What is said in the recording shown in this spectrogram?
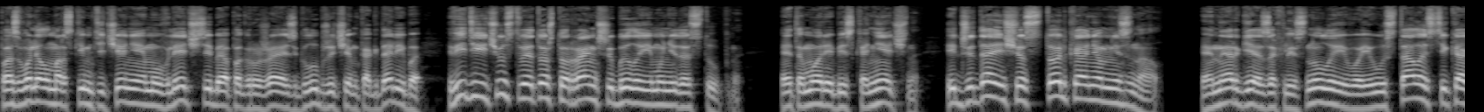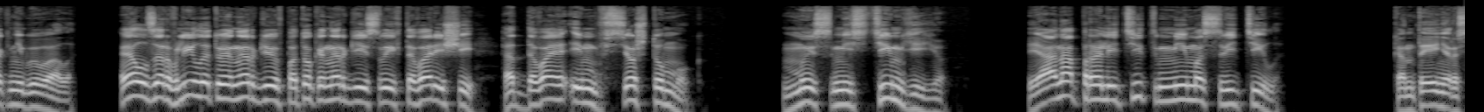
позволил морским течениям увлечь себя, погружаясь глубже, чем когда-либо, видя и чувствуя то, что раньше было ему недоступно. Это море бесконечно, и джедай еще столько о нем не знал. Энергия захлестнула его, и усталости как не бывало. Элзар влил эту энергию в поток энергии своих товарищей, отдавая им все, что мог. Мы сместим ее, и она пролетит мимо светила. Контейнер с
